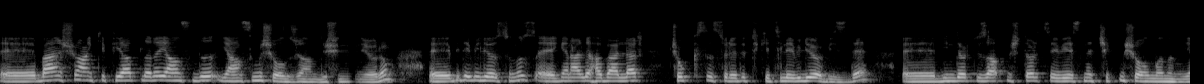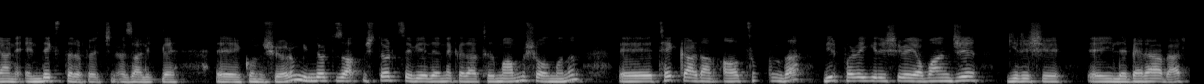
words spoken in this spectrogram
E, ben şu anki fiyatlara yansıdı, yansımış olacağını düşünüyorum. E, bir de biliyorsunuz e, genelde haberler çok kısa sürede tüketilebiliyor bizde. E, 1464 seviyesine çıkmış olmanın yani endeks tarafı için özellikle e, konuşuyorum. 1464 seviyelerine kadar tırmanmış olmanın e, tekrardan altında bir para girişi ve yabancı girişi e, ile beraber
